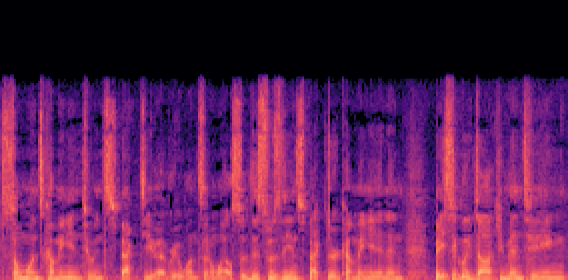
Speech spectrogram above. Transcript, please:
someone's coming in to inspect you every once in a while. So this was the inspector coming in and basically documenting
